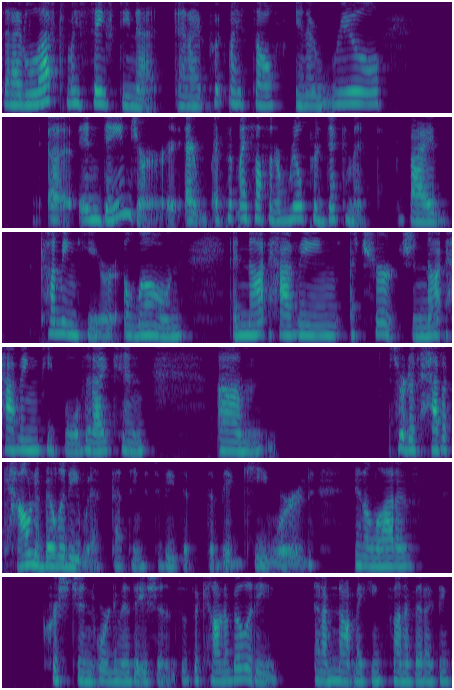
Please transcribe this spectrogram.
that I left my safety net and I put myself in a real uh, in danger. I, I put myself in a real predicament by coming here alone and not having a church and not having people that I can um, sort of have accountability with. That seems to be the, the big key word in a lot of Christian organizations is accountability. And I'm not making fun of it. I think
